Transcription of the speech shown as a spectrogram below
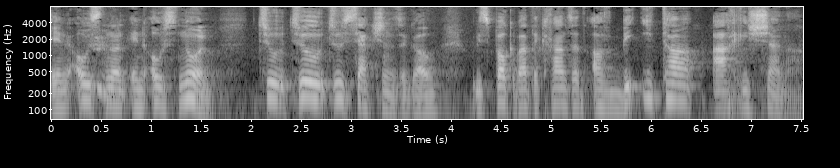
in Osnun, in Osnun, two, two, two sections ago, we spoke about the concept of Be'ita Achishena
